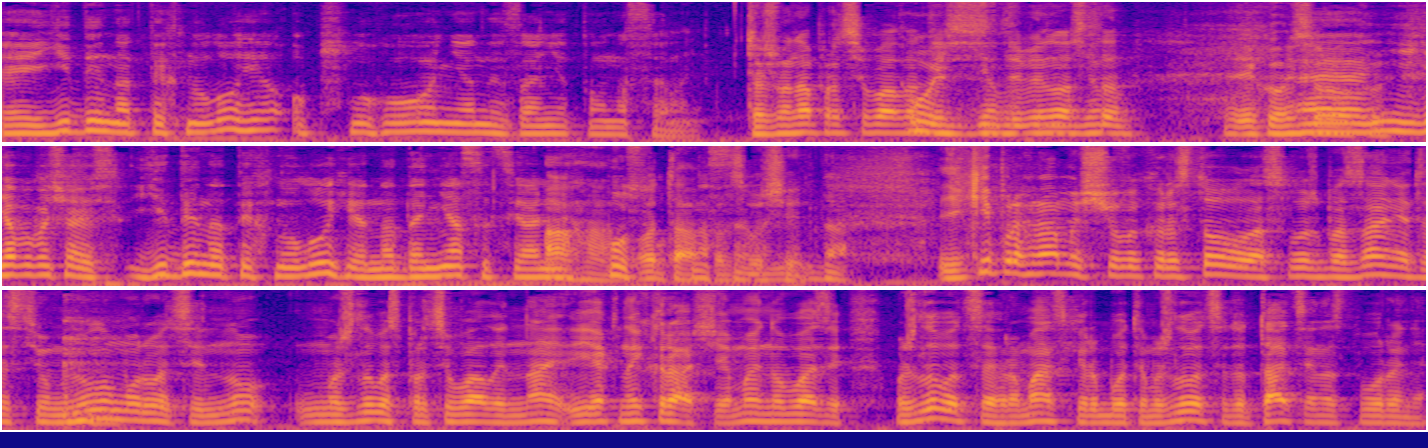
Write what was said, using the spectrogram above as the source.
е, єдина технологія обслуговування незайнятого населення. Тож вона працювала Ой, десь з 90 якогось Е, року. ні, я вибачаюсь, єдина технологія надання соціальних Ага, послуг отак от населенню. звучить. Да. Які програми, що використовувала служба зайнятості у минулому році, ну можливо, спрацювали най, як найкраще. Я маю на увазі, можливо, це громадські роботи, можливо, це дотація на створення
